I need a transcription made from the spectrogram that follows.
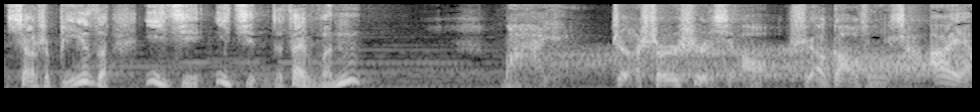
像是鼻子一紧一紧的在闻。妈呀，这声儿是小，是要告诉你啥呀？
